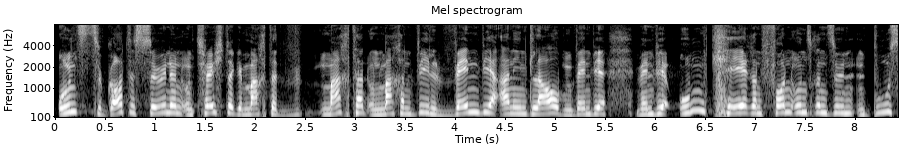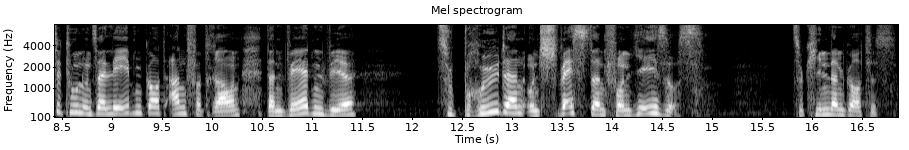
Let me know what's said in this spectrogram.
uns zu Gottes Söhnen und Töchter gemacht hat, gemacht hat und machen will, wenn wir an ihn glauben, wenn wir, wenn wir umkehren von unseren Sünden, Buße tun, unser Leben Gott anvertrauen, dann werden wir zu Brüdern und Schwestern von Jesus, zu Kindern Gottes.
